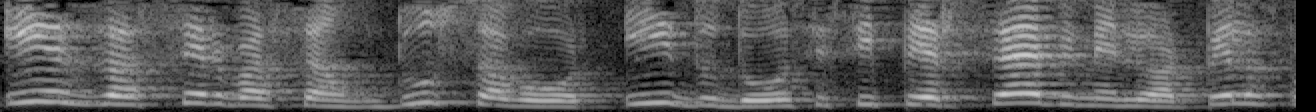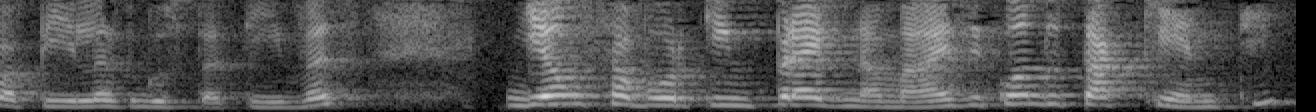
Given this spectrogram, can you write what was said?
exacerbação do sabor e do doce, se percebe melhor pelas papilas gustativas. E é um sabor que impregna mais. E quando está quente,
